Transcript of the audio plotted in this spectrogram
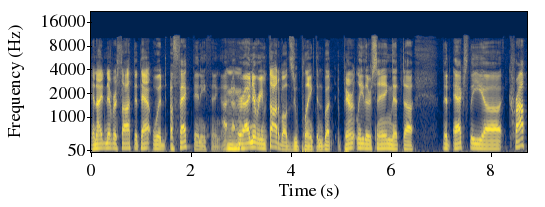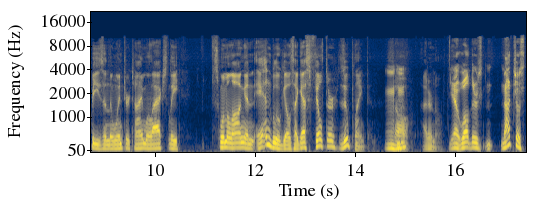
And I'd never thought that that would affect anything, I, or I never even thought about zooplankton. But apparently, they're saying that uh, that actually uh, crappies in the wintertime will actually swim along and, and bluegills, I guess, filter zooplankton. So mm-hmm. I don't know. Yeah, well, there's not just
